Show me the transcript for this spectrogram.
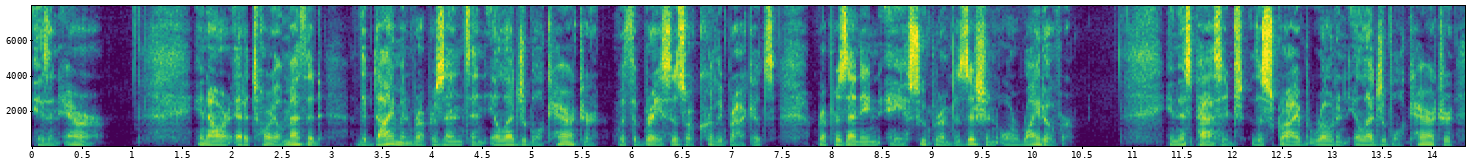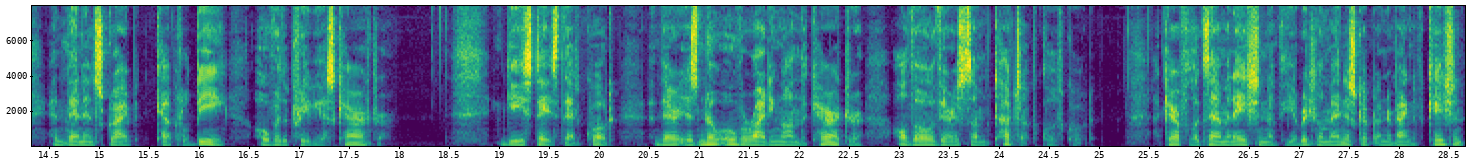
is an error. In our editorial method, the diamond represents an illegible character with the braces or curly brackets representing a superimposition or write over. In this passage, the scribe wrote an illegible character and then inscribed capital B over the previous character. Gee states that, quote, there is no overriding on the character, although there is some touch up. A careful examination of the original manuscript under magnification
